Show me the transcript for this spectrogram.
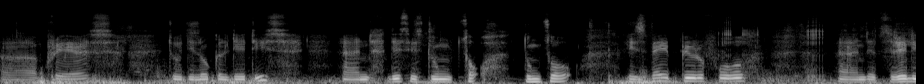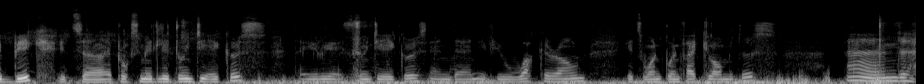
uh, prayers to the local deities. And this is Dungtsho Dungtsho is very beautiful and it's really big. It's uh, approximately 20 acres. The area is 20 acres. And then if you walk around it's 1.5 kilometers. And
